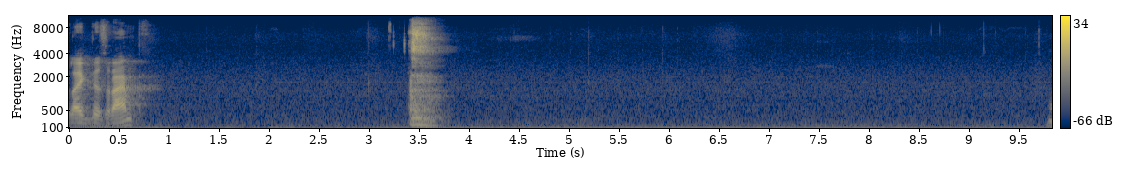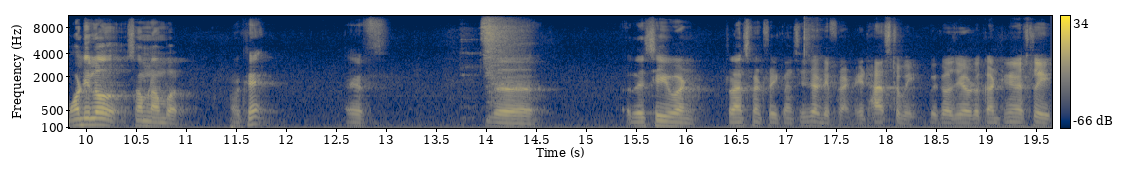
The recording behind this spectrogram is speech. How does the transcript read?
like this ramp modulo some number okay? If the receive and transmit frequencies are different it has to be because you have to continuously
